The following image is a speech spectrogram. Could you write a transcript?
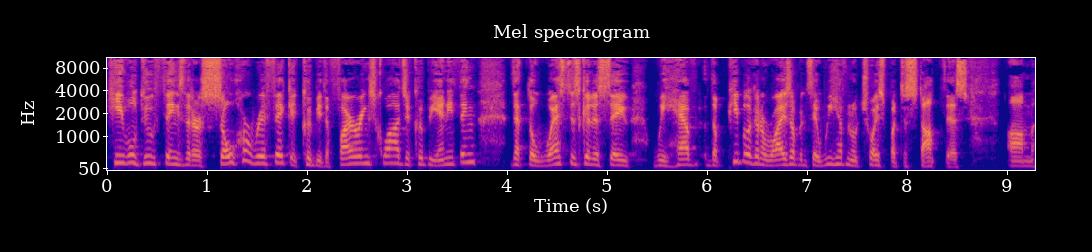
He will do things that are so horrific. It could be the firing squads. It could be anything that the West is going to say, we have, the people are going to rise up and say, we have no choice but to stop this. Um,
